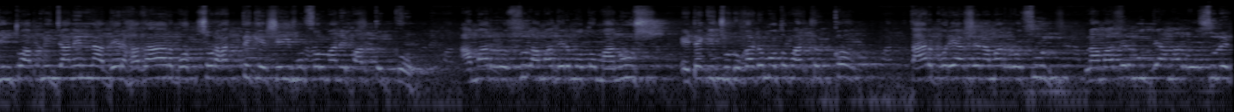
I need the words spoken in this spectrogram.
কিন্তু আপনি জানেন না, দেড় হাজার বছর আগ থেকে সেই মুসলমানের পার্থক্য। আমার রসুল আমাদের মতো মানুষ, এটা কি ছোটোখাটো মতো পার্থক্য? তারপরে আসেন আমার রসুল, নামাজের মধ্যে আমার রসুলের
